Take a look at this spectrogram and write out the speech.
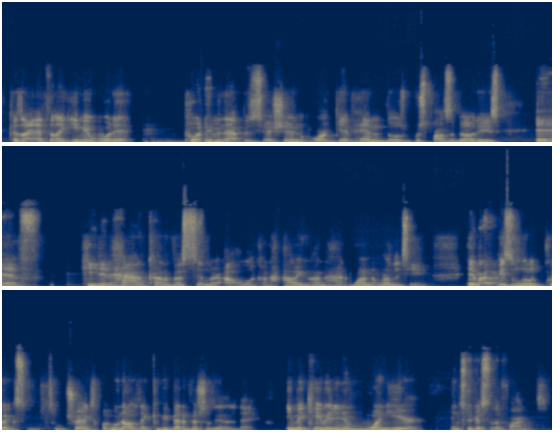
because I, I, feel like Ime wouldn't put him in that position or give him those responsibilities if he didn't have kind of a similar outlook on how he wanted to run the team. There might be some little quicks, some, some tricks, but who knows? They could be beneficial at the end of the day. Ime came in in one year and took us to the finals.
